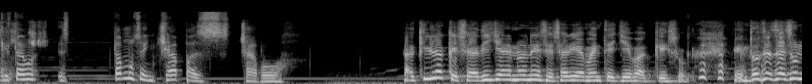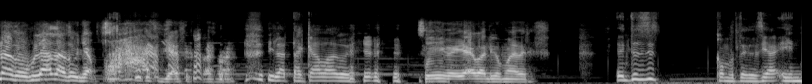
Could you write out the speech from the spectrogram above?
Estamos, en chapas, chavo. Aquí la quesadilla no necesariamente lleva queso. Entonces es una doblada, doña. y la atacaba, güey. Sí, güey, ya valió madres. Entonces, como te decía, en,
